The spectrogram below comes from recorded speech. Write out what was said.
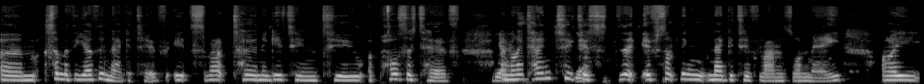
um, some of the other negative it's about turning it into a positive yes. and i tend to yes. just if something negative lands on me i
